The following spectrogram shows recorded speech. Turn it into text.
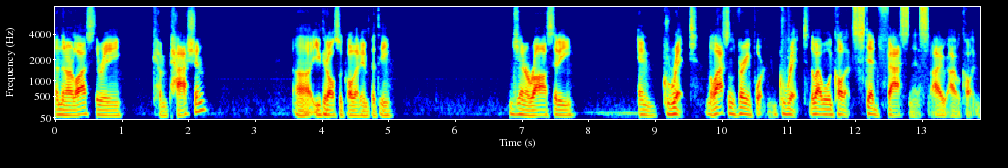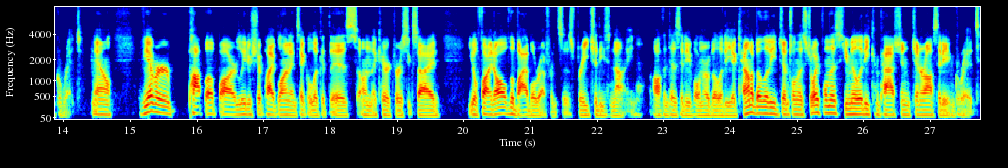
and then our last three, compassion. Uh, you could also call that empathy, generosity, and grit. The last one's very important grit. The Bible would call that steadfastness. I, I would call it grit. Now, if you ever pop up our leadership pipeline and take a look at this on the characteristic side, you'll find all of the Bible references for each of these nine authenticity, vulnerability, accountability, gentleness, joyfulness, humility, compassion, generosity, and grit.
